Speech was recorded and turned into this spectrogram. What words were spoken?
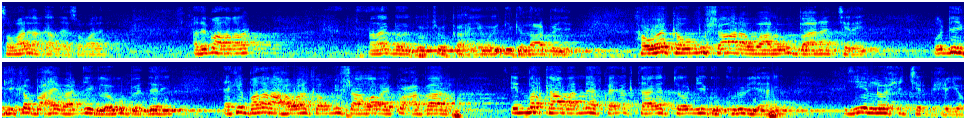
Soomaalidaan ka hadlaya soomaalida adimaadan arag? Anaag badan goobjoog ka haya way dhiigga la cabaye haweenka umushaana waa lagu baanan jiray. Oo dhiiggii ka baxay baa dhiig loogu bedeli. Laakiin badanaa haweenka umushaa labay ku cabbaano in markaaba neefka ay ag taagantao dhiiggu kulul yahay iyo in loo xinjir bixiyo.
